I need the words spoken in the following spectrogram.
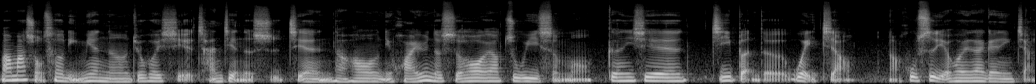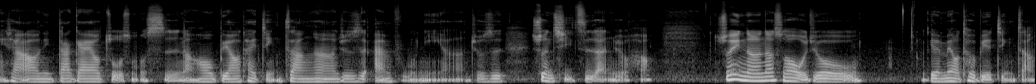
妈妈手册里面呢，就会写产检的时间，然后你怀孕的时候要注意什么，跟一些基本的喂教。然后护士也会再跟你讲一下哦，你大概要做什么事，然后不要太紧张啊，就是安抚你啊，就是顺其自然就好。所以呢，那时候我就也没有特别紧张，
